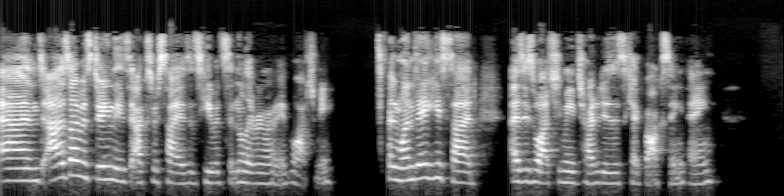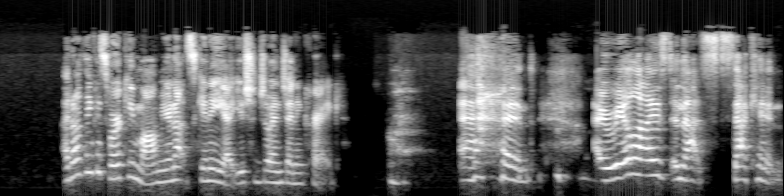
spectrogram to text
and as i was doing these exercises he would sit in the living room and he'd watch me and one day he said as he's watching me try to do this kickboxing thing i don't think it's working mom you're not skinny yet you should join jenny craig And I realized in that second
